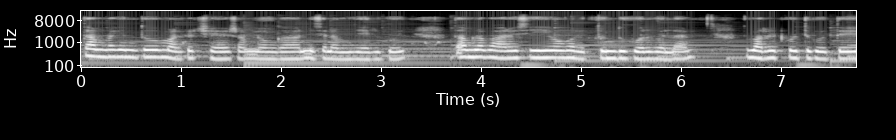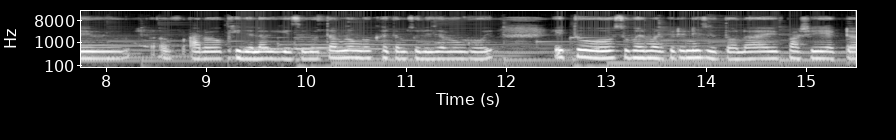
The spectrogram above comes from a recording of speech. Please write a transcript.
তা আমরা কিন্তু মার্কেট শেষ আমরা নিচে নামি যাই কই তো আমরা বার হয়েছি ওখানে তুন দুপুর বেলায় তো মার্কেট করতে করতে আরও খিদে লাগে গেছে তো আমরা অঙ্গ খেতাম চলে যাব গই এই তো সুপার মার্কেটের নিচের তলায় পাশে একটা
